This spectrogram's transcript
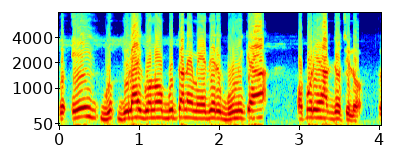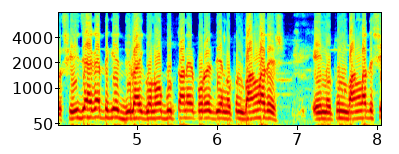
তো এই জুলাই গণ অভ্যুত্থানে মেয়েদের ভূমিকা অপরিহার্য ছিল। তো সেই জায়গা থেকে জুলাই গণ অভ্যুত্থানের পরে যে নতুন বাংলাদেশ, এই নতুন বাংলাদেশে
